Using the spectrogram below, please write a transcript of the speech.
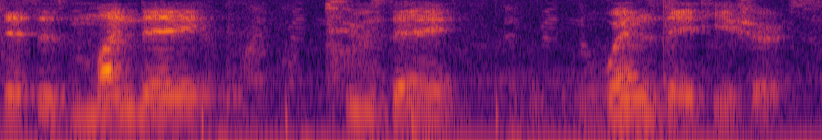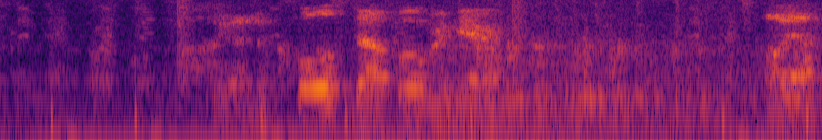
this is Monday, Tuesday, Wednesday t-shirts. We got Nicole stuff over here. Oh yeah,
